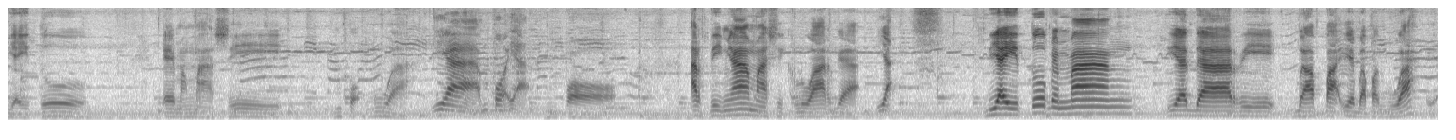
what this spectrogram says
dia itu emang masih empok gua, Iya, empok ya. empok. Artinya masih keluarga. Iya. Dia itu memang ya dari bapak ya bapak gua ya,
